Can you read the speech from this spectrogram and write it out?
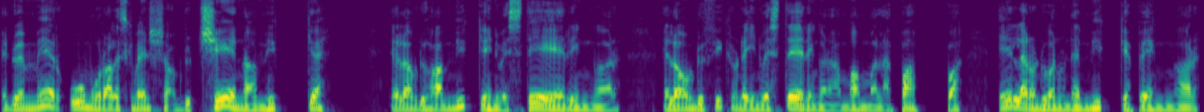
är du en mer omoralisk människa om du tjänar mycket eller om du har mycket investeringar eller om du fick de där investeringarna av mamma eller pappa eller om du använder mycket pengar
